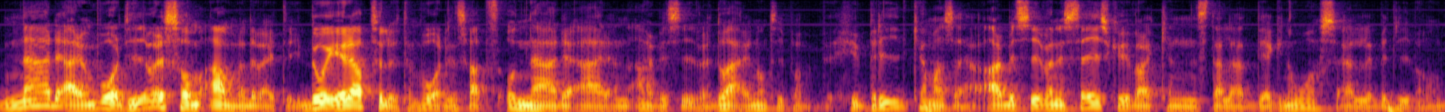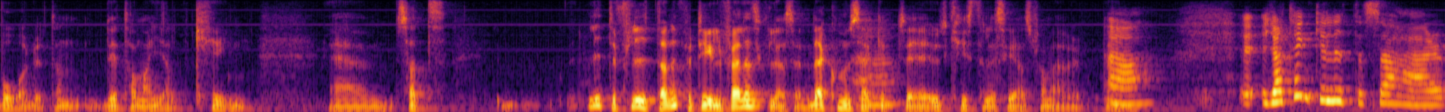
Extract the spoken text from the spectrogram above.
när det är en vårdgivare som använder verktyg, då är det absolut en vårdinsats. Och när det är en arbetsgivare, då är det någon typ av hybrid kan man säga. Arbetsgivaren i sig ska ju varken ställa diagnos eller bedriva någon vård, utan det tar man hjälp kring. Ehm, så att lite flytande för tillfället skulle jag säga. Det där kommer säkert ja. Eh, utkristalliseras framöver. Ja. Eh, jag tänker lite så här,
